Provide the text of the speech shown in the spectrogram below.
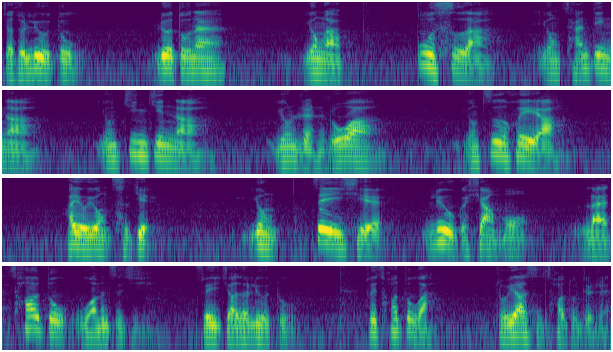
叫做六度。六度呢，用啊。布施啊，用禅定啊，用精进啊，用忍辱啊，用智慧啊，还有用持戒，用这一些六个项目来超度我们自己，所以叫做六度。所以超度啊，主要是超度的人，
